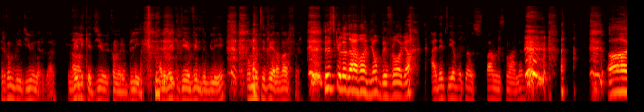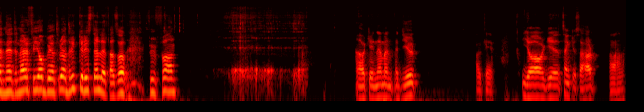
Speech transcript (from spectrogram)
Så du kommer bli ett djur när du dör. Ja. Vilket djur kommer du bli? Eller vilket djur vill du bli? Och motivera varför. Hur skulle det här vara en jobbig fråga? Nej, det är inte jobbigt någonstans mannen. Ah, nej, den här är för jobbig. Jag tror jag dricker istället alltså. Fy fan. Okej, nej men ett djur. Okej. Jag eh, tänker så här. Aha.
